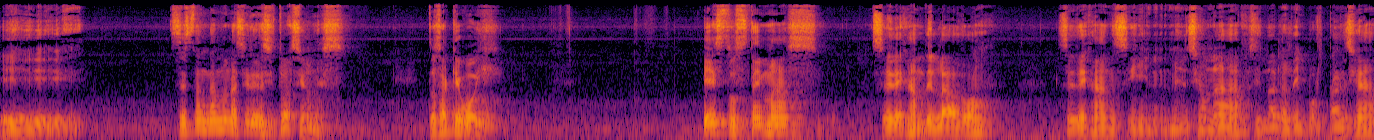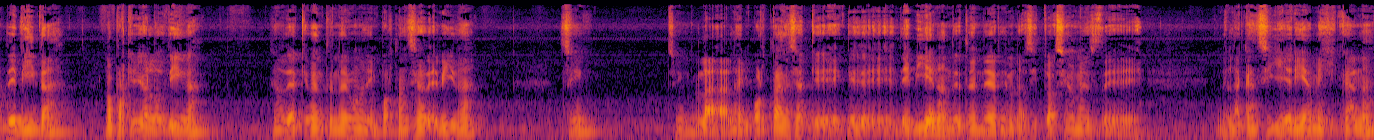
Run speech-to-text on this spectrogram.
eh, se están dando una serie de situaciones. Entonces, ¿a qué voy? Estos temas se dejan de lado, se dejan sin mencionar, sin darle la importancia de vida, no porque yo lo diga, sino ya quieren tener una importancia de vida, ¿sí? ¿Sí? La, importancia que, debieran de tener en las situaciones de, de, la Cancillería mexicana.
